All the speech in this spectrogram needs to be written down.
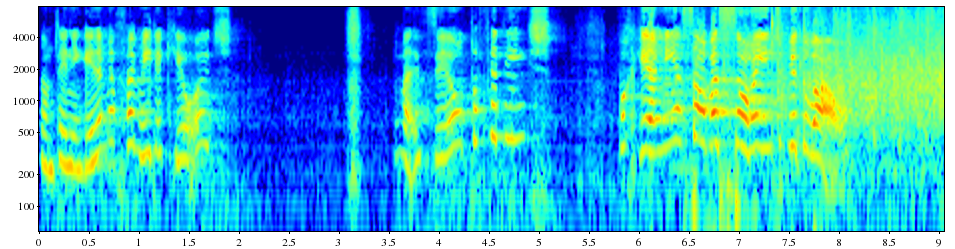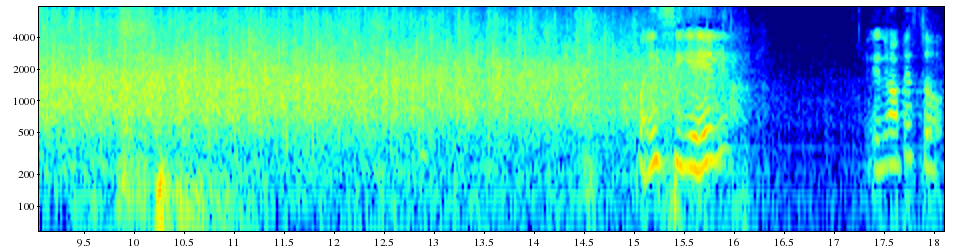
Não tem ninguém da minha família aqui hoje. Mas eu estou feliz porque a minha salvação é individual. Conheci ele, ele é uma pessoa,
